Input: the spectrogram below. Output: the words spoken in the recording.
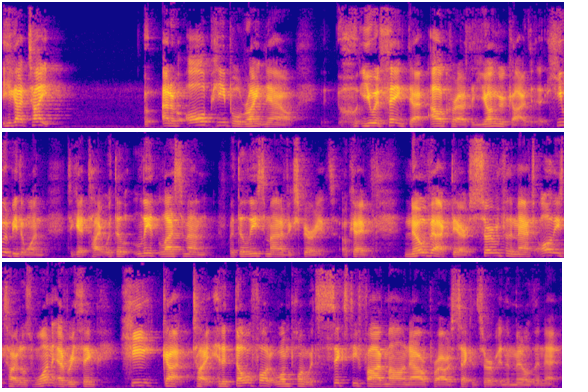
he got tight. Out of all people right now, you would think that Alcaraz, the younger guy, he would be the one to get tight with the less amount, with the least amount of experience. Okay, Novak there serving for the match, all these titles, won everything. He got tight, hit a double fault at one point with 65 mile an hour per hour second serve in the middle of the net.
